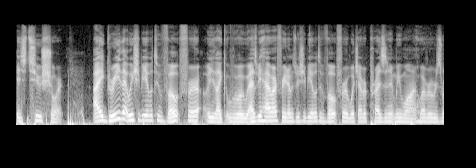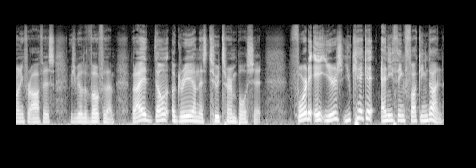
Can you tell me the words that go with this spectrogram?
is too short. I agree that we should be able to vote for like w- as we have our freedoms, we should be able to vote for whichever president we want, whoever is running for office, we should be able to vote for them. But I don't agree on this two-term bullshit. 4 to 8 years, you can't get anything fucking done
